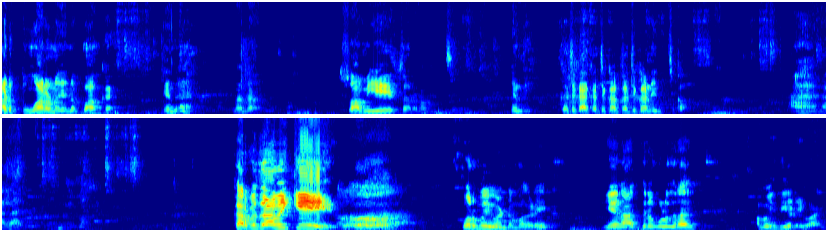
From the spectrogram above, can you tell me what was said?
அடுத்தும் வரணும் என்னை பார்க்க. என்ன? நல்லா சுவாமியே சரணம். நந்தி. கச்சக்கா கச்சக்கா கச்சக்கா நினைச்சுக்கா ஆ நல்லா. கர்மசாமிக்கு பொறுமை வேண்டும் மகளே. ஏன் ஆத்திரம் கொள்கிறாய்? அமைதி அடைவாய்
